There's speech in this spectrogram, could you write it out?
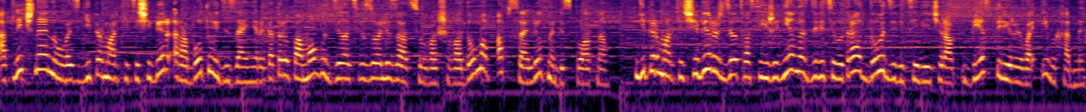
Отличная новость! В гипермаркете Щебер работают дизайнеры, которые помогут сделать визуализацию вашего дома абсолютно бесплатно. Гипермаркет Щебер ждет вас ежедневно с 9 утра до 9 вечера, без перерыва и выходных.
